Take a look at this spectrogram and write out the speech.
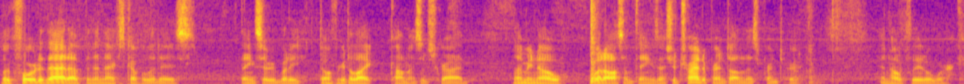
look forward to that up in the next couple of days. Thanks, everybody. Don't forget to like, comment, subscribe. Let me know what awesome things I should try to print on this printer. And hopefully it'll work.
